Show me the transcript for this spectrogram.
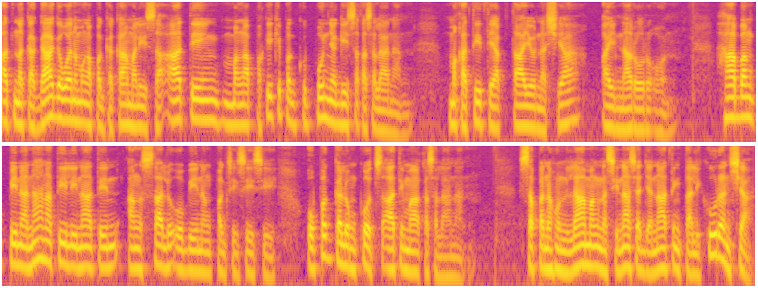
at nakagagawa ng mga pagkakamali sa ating mga pakikipagkupunyagi sa kasalanan, makatitiyak tayo na siya ay naroroon. habang pinananatili natin ang saluobin ng pagsisisi o pagkalungkot sa ating mga kasalanan. Sa panahon lamang na sinasadya nating talikuran siya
